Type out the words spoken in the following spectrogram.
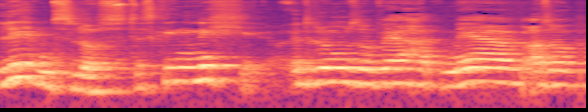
Lebenslust. Es ging nicht darum, so wer hat mehr, also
